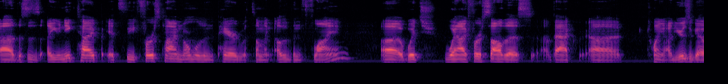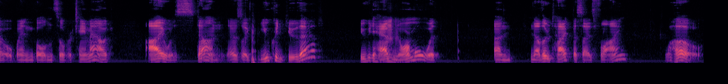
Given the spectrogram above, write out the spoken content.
Uh, this is a unique type. It's the first time normal has been paired with something other than flying. Uh, which, when I first saw this back uh, twenty odd years ago, when Gold and Silver came out, I was stunned. I was like, "You could do that? You could have Mhm. normal with another type besides flying. Whoa.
